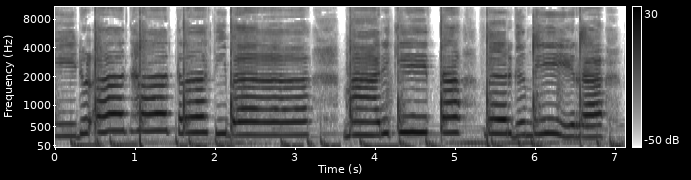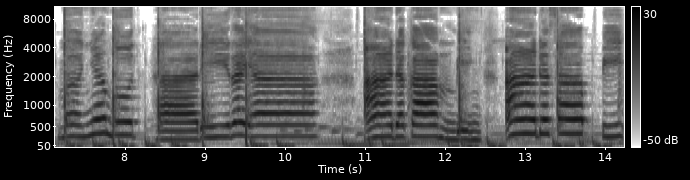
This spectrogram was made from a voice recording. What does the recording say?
Idul Adha telah tiba. Mari kita bergembira menyambut hari raya. Ada kambing, ada sapi,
